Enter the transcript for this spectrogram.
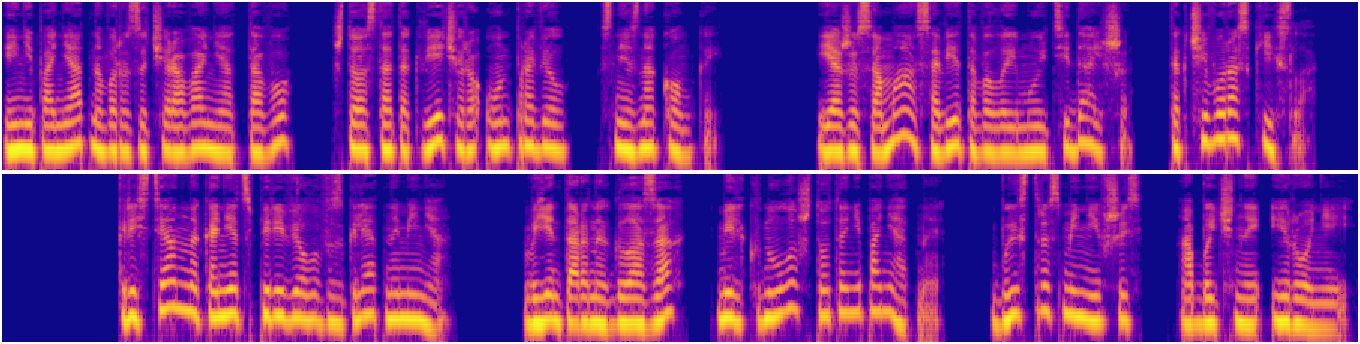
и непонятного разочарования от того, что остаток вечера он провел с незнакомкой. Я же сама советовала ему идти дальше, так чего раскисла? Кристиан, наконец, перевел взгляд на меня. В янтарных глазах мелькнуло что-то непонятное, быстро сменившись обычной иронией.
